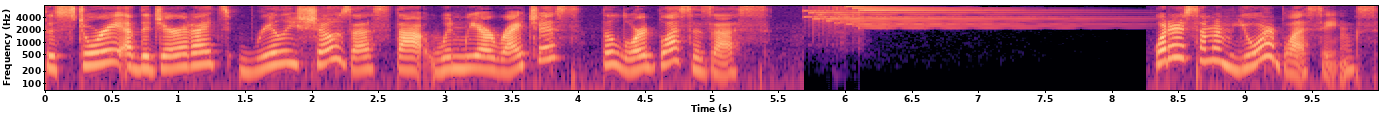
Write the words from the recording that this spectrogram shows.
The story of the Jaredites really shows us that when we are righteous, the Lord blesses us. What are some of your blessings?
